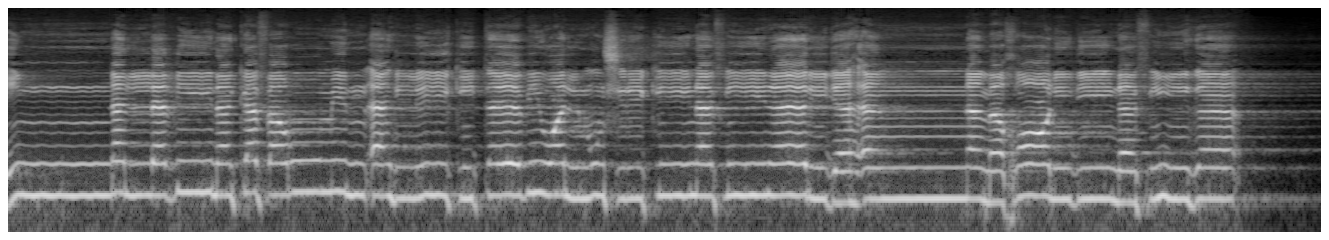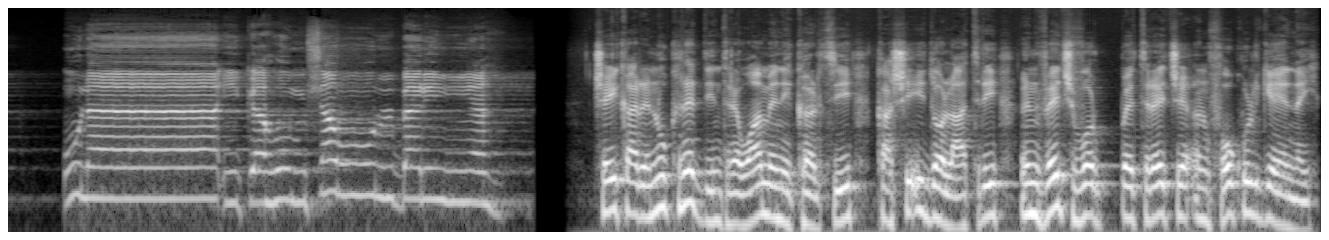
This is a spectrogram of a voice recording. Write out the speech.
إن الذين كفروا من أهل الكتاب والمشركين في نار جهنم خالدين فيها أولئك هم شر البرية Cei care nu cred dintre oamenii cărții, ca și idolatrii, în veci vor petrece în focul ghenei.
